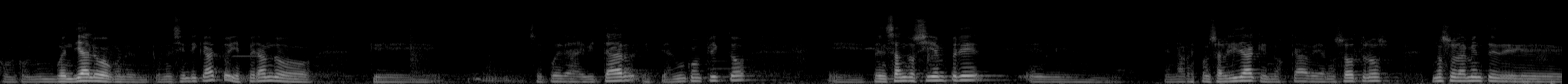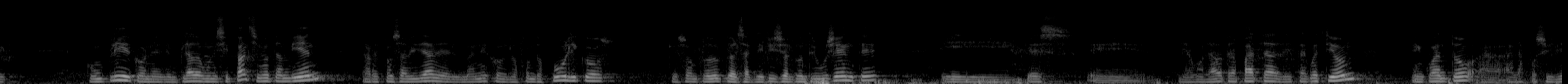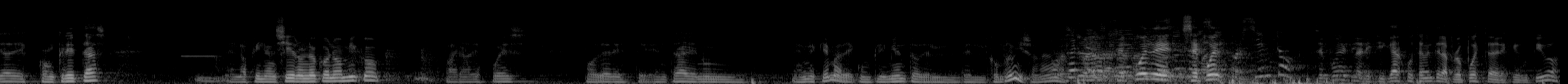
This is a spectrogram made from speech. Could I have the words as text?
con, un buen diálogo con el, sindicato y esperando que se pueda evitar este, algún conflicto, eh, pensando siempre en, la responsabilidad que nos cabe a nosotros, no solamente de cumplir con el empleado municipal, sino también la responsabilidad del manejo de los fondos públicos, que son producto del sacrificio del contribuyente y que es, eh, digamos, la otra pata de esta cuestión en cuanto a, las posibilidades concretas en lo financiero, en lo económico, para después poder este, entrar en un en un esquema de cumplimiento del, compromiso, nada más. ¿Se puede, se, puede, ¿Se puede clarificar justamente la propuesta del Ejecutivo?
